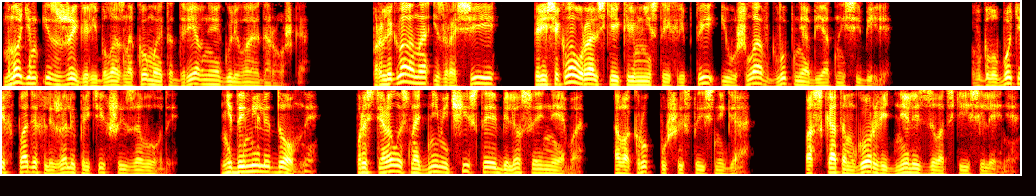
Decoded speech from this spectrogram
Многим из жигарей была знакома эта древняя гулевая дорожка. Пролегла она из России, пересекла уральские кремнистые хребты и ушла вглубь необъятной Сибири. В глубоких падях лежали притихшие заводы. Не дымили домны. Простиралось над ними чистое белесое небо, а вокруг пушистые снега. По скатам гор виднелись заводские селения.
